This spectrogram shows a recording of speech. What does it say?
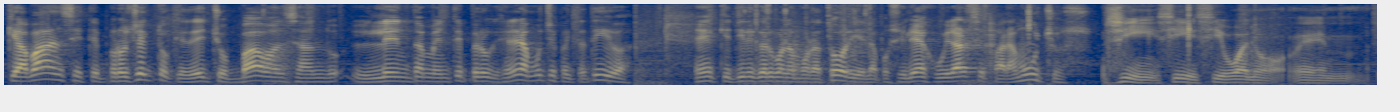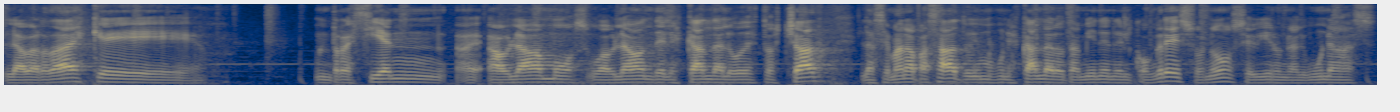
que avance este proyecto, que de hecho va avanzando lentamente, pero que genera mucha expectativa, ¿eh? que tiene que ver con la moratoria la posibilidad de jubilarse para muchos. Sí, sí, sí, bueno, em, la verdad es que recién eh, hablábamos o hablaban del escándalo de estos chats. La semana pasada tuvimos un escándalo también en el Congreso, ¿no? Se vieron algunas,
